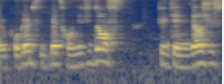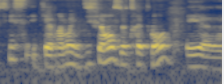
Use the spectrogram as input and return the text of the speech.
Le problème, c'est de mettre en évidence qu'il y a une injustice et qu'il y a vraiment une différence de traitement. Et, euh,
